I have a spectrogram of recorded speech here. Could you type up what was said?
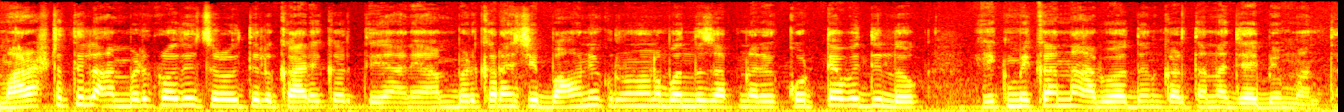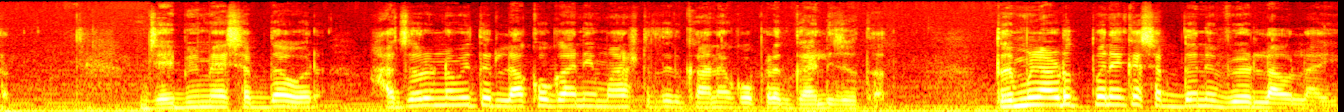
महाराष्ट्रातील आंबेडकरवादी चळवळीतील कार्यकर्ते आणि आंबेडकरांची भावनिक ऋणानुबंध जपणारे कोट्यावधी लोक एकमेकांना अभिवादन करताना जय भीम म्हणतात. जय भीम या शब्दावर हजारो नव्हे तर लाखो गाणी महाराष्ट्रातील कानाकोपऱ्यात गायली जातात. तमिळनाडूत पण एका शब्दाने वेळ लावला आहे.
